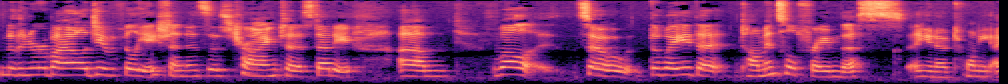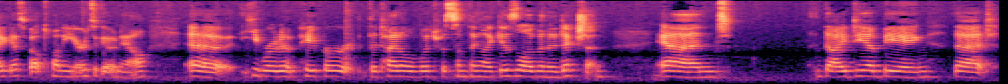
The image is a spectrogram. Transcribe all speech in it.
you know the neurobiology of affiliation is is trying to study. Um, well, so the way that Tom Insel framed this, you know, twenty I guess about twenty years ago now, uh, he wrote a paper, the title of which was something like "Is Love an Addiction?" and the idea being that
